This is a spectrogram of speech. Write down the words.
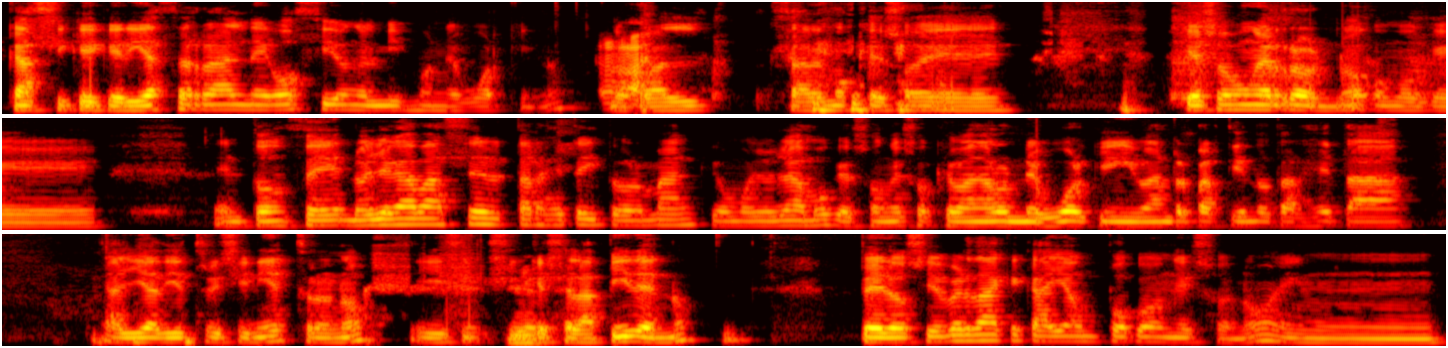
casi que quería cerrar el negocio en el mismo networking, ¿no? Lo ah. cual sabemos que eso es que eso es un error, ¿no? Como que entonces no llegaba a ser tarjetator man, como yo llamo, que son esos que van a los networking y van repartiendo tarjetas allí a diestro y siniestro, ¿no? Y sin, sin que se la piden, ¿no? Pero sí es verdad que caía un poco en eso, ¿no? En,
